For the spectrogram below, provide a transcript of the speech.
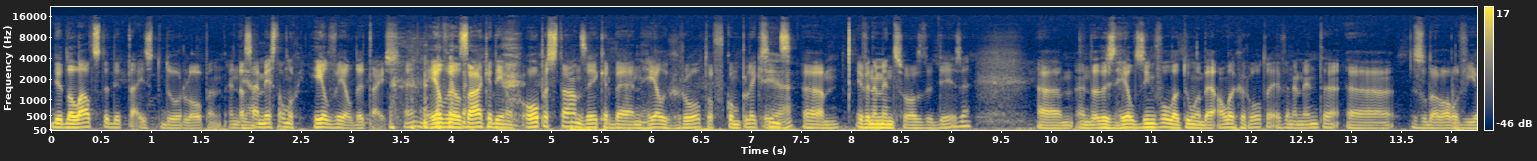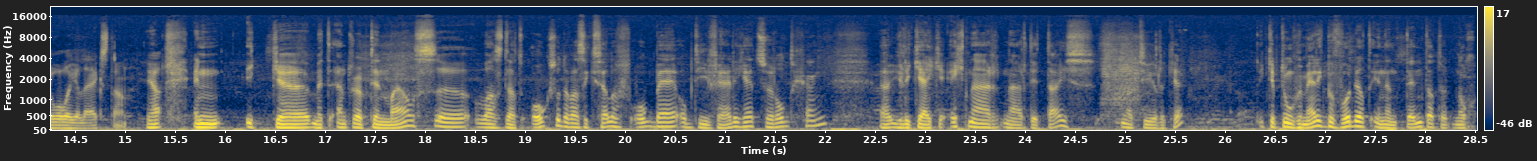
de, de, laatste details te doorlopen. En dat zijn meestal nog heel veel details. Hè. Heel veel zaken die nog openstaan, zeker bij een heel groot of complex ja. um, evenement zoals de deze. Um, en dat is heel zinvol, dat doen we bij alle grote evenementen, uh, zodat alle violen gelijk staan. Ja, en ik, uh, met Antwerp 10 Miles uh, was dat ook zo. Daar was ik zelf ook bij op die veiligheidsrondgang. jullie kijken echt naar, naar details natuurlijk, hè? Ik heb toen gemerkt, bijvoorbeeld in een tent, dat er nog,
